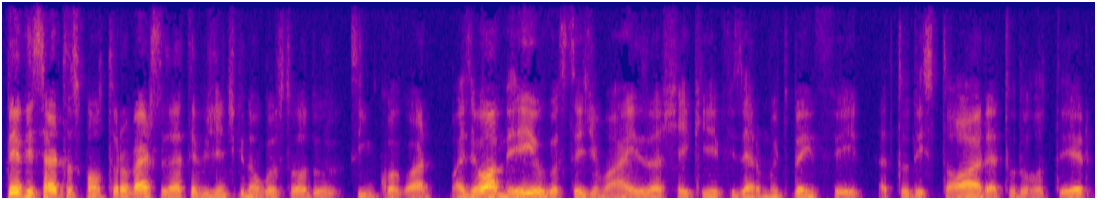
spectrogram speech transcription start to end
teve certas controvérsias, né? Teve gente que não gostou do 5 agora, mas eu amei, eu gostei demais, achei que fizeram muito bem feito, é toda história, é todo roteiro,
